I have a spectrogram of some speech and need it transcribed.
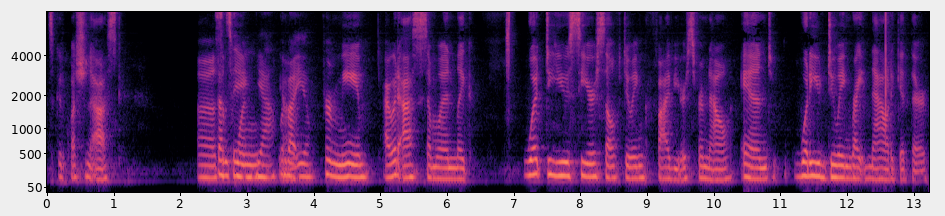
it's a good question to ask. Uh, that's something, one. Yeah. What about you? For me, I would ask someone like, what do you see yourself doing five years from now? And what are you doing right now to get there?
